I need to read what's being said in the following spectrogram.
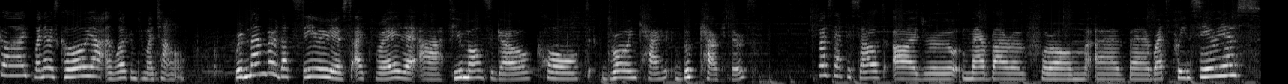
Guys, my name is Coloria and welcome to my channel. Remember that series I created a few months ago called Drawing Char Book Characters? First episode I drew Mare Barrow from uh, the Red Queen series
